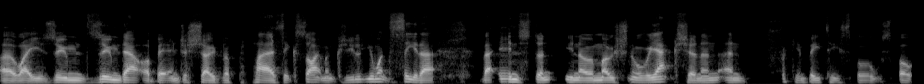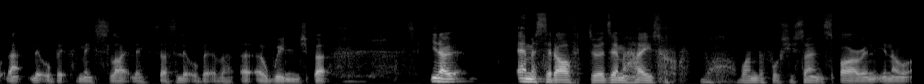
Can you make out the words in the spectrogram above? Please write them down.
uh, where you zoomed zoomed out a bit and just showed the players' excitement because you, you want to see that that instant, you know, emotional reaction and and freaking BT Sports spoilt that little bit for me slightly. So that's a little bit of a, a, a whinge. But, you know, Emma said afterwards, Emma Hayes, wonderful. She's so inspiring. You know,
